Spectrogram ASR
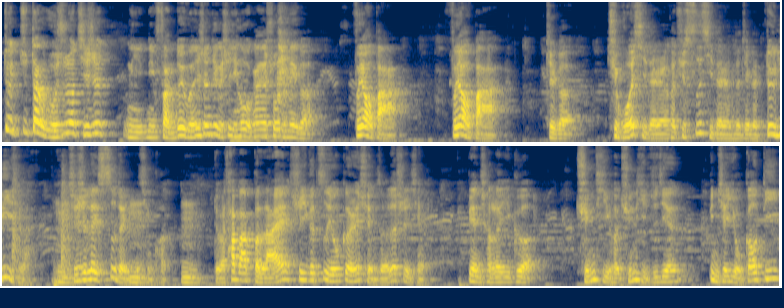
对，就但我是说，其实你你反对纹身这个事情和我刚才说的那个，非要把非要把这个去国企的人和去私企的人的这个对立起来，嗯其实类似的一个情况，嗯对吧？他把本来是一个自由个人选择的事情，变成了一个群体和群体之间，并且有高低，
